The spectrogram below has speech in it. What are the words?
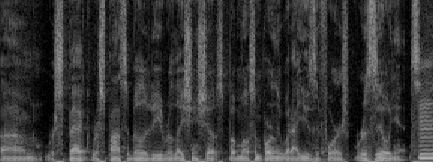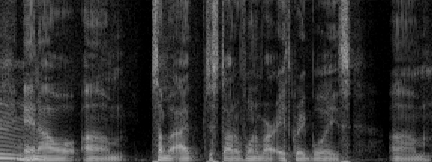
um, respect, responsibility, relationships. But most importantly, what I use it for is resilience. And I'll um, some I just thought of one of our eighth grade boys. Um,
